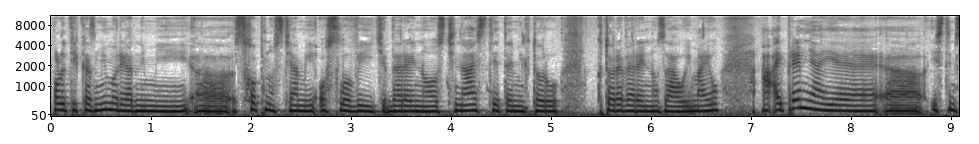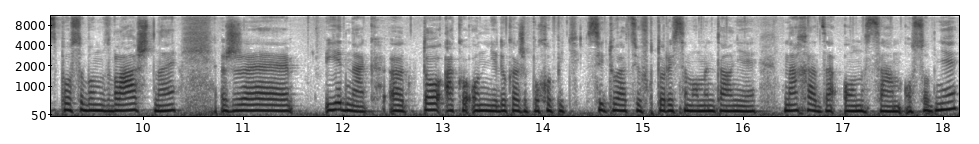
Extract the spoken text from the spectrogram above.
politika s mimoriadnými e, schopnosťami osloviť verejnosť, nájsť tie témy, ktorú, ktoré verejnosť zaujímajú. A aj pre mňa je istým spôsobom zvláštne, že jednak uh, to, ako on nedokáže pochopiť situáciu, v ktorej sa momentálne nachádza on sám osobne,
